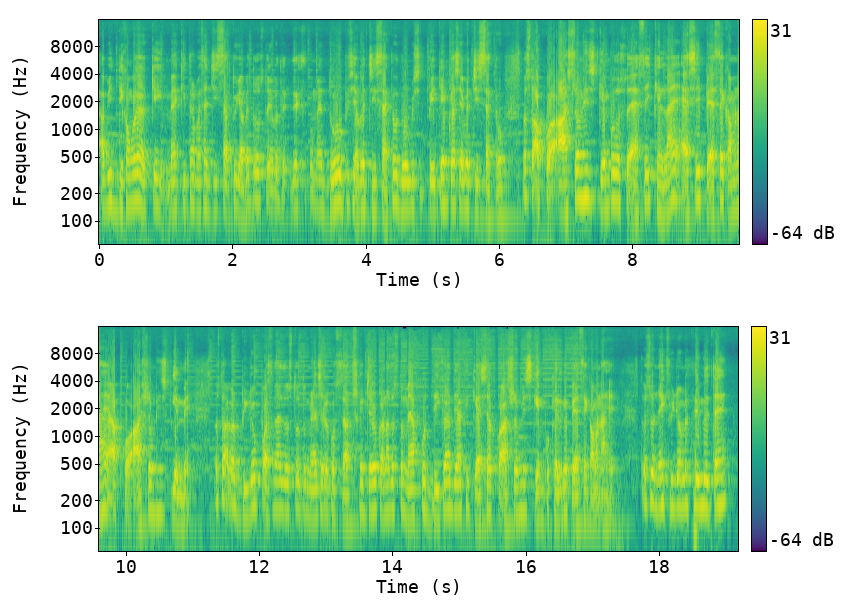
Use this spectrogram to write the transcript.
अभी दिखाऊँगा कि मैं कितना पैसा जीत सकता हूँ यहाँ पे। दोस्तों, यहाँ पे देख सकते हो, मैं दो रुपीज़ यहाँ पे जीत सकता हूँ, दो रुपीज़ पेटीएम कैसे यहाँ पे जीत सकता हूँ। दोस्तों, आपको आश्रम हिस्ट गेम को दोस्तों ऐसे ही खेलना है, ऐसे ही पैसे कमाना है आपको आश्रम हिस्ट गेम में। दोस्तों, अगर वीडियो पसंद आए दोस्तों तो मेरे चैनल को सब्सक्राइब ज़रूर करना। दोस्तों, मैं आपको दिखा दिया कि कैसे आपको आश्रम इस गेम को खेल के पैसे कमाना है। दोस्तों नेक्स्ट वीडियो में फिर मिलते हैं।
